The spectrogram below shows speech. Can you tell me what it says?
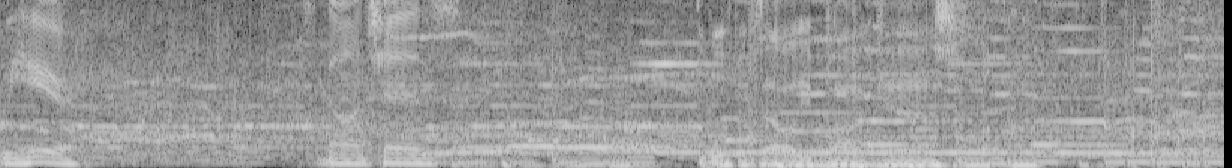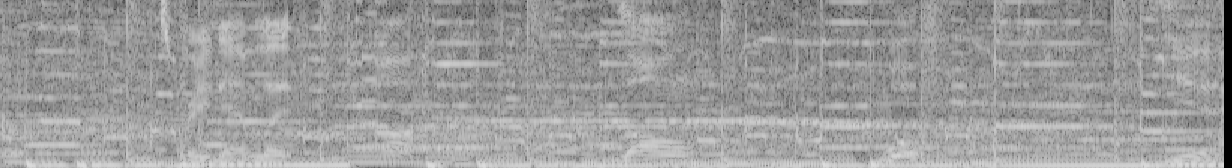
We here. It's Don Chen's. The Wolf Mentality Podcast. It's pretty damn lit. Uh, long wolf. Yeah.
